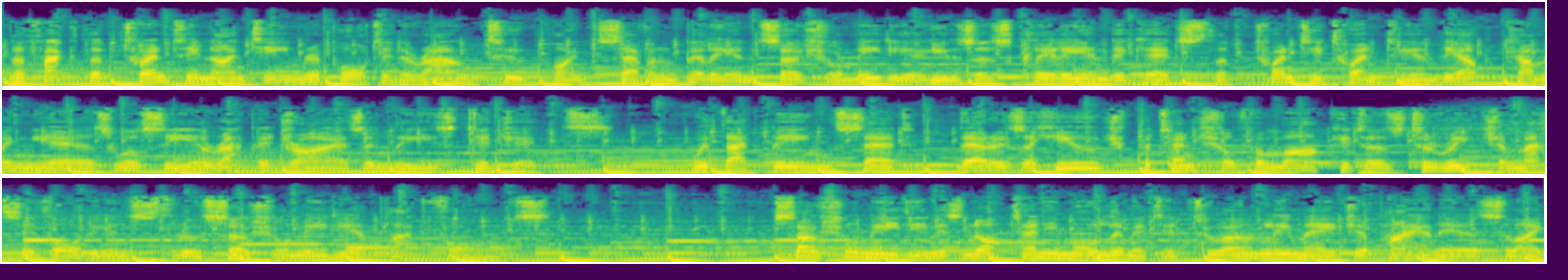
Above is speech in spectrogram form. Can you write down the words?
The fact that 2019 reported around 2.7 billion social media users clearly indicates that 2020 and the upcoming years will see a rapid rise in these digits. With that being said, there is a huge potential for marketers to reach a massive audience through social media platforms. Social media is not anymore limited to only major pioneers like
